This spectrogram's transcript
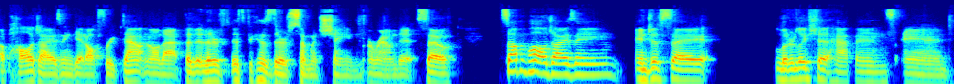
apologize and get all freaked out and all that, but there's it's because there's so much shame around it. So stop apologizing and just say literally shit happens and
